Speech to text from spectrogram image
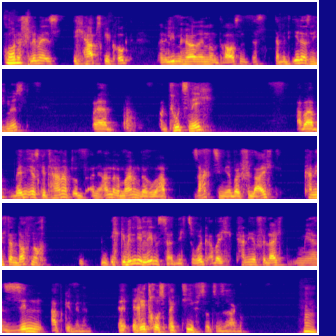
Und, und das Schlimme ist, ich hab's geguckt meine lieben Hörerinnen und draußen, dass, damit ihr das nicht müsst, äh, tut's nicht. Aber wenn ihr es getan habt und eine andere Meinung darüber habt, sagt sie mir, weil vielleicht kann ich dann doch noch, ich gewinne die Lebenszeit nicht zurück, aber ich kann hier vielleicht mehr Sinn abgewinnen. Äh, retrospektiv sozusagen. Hm.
